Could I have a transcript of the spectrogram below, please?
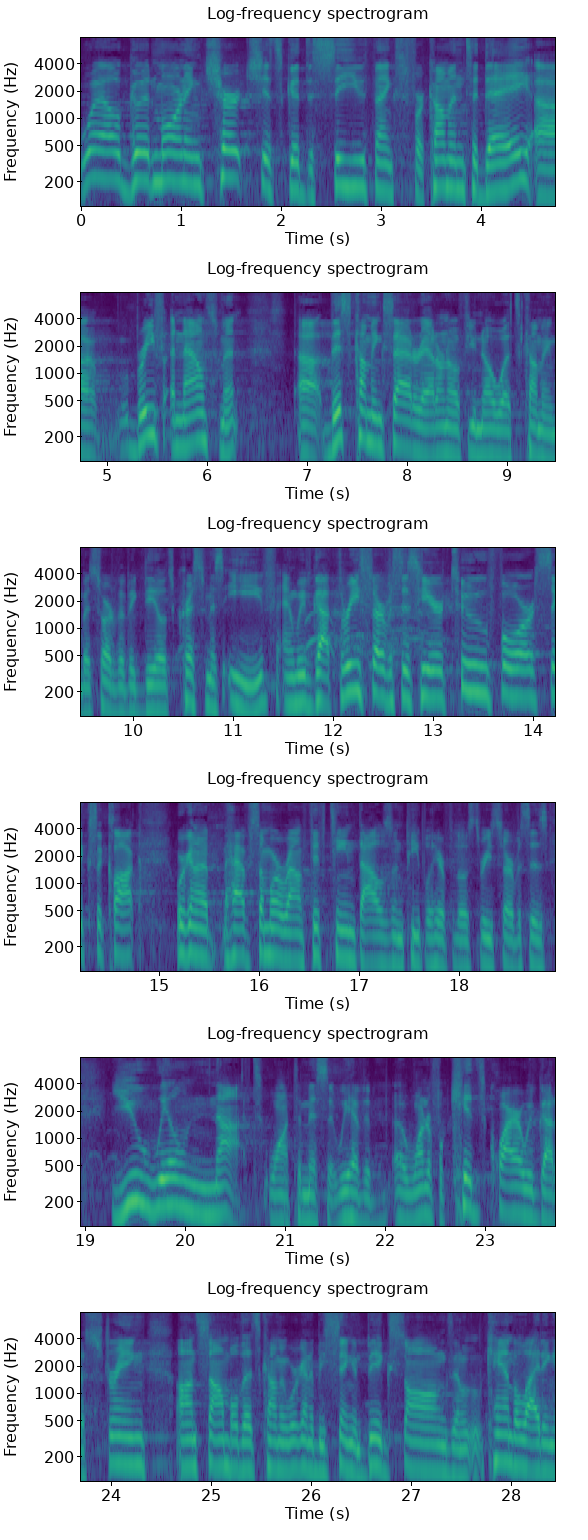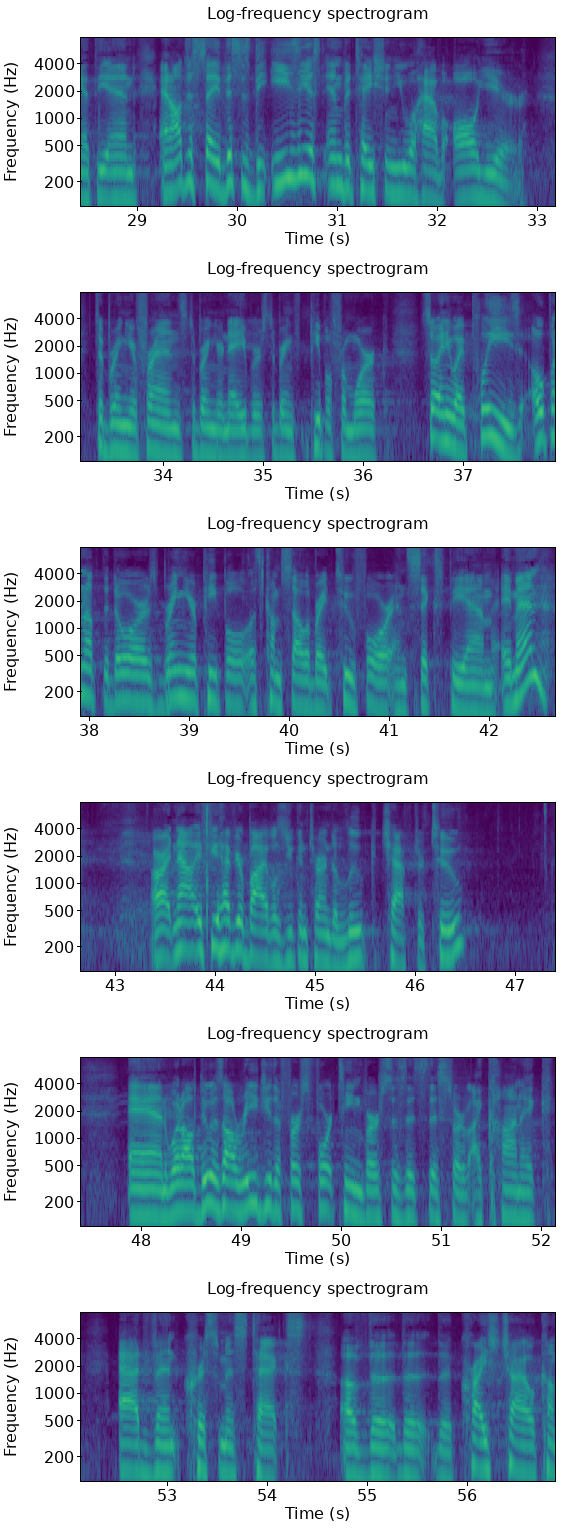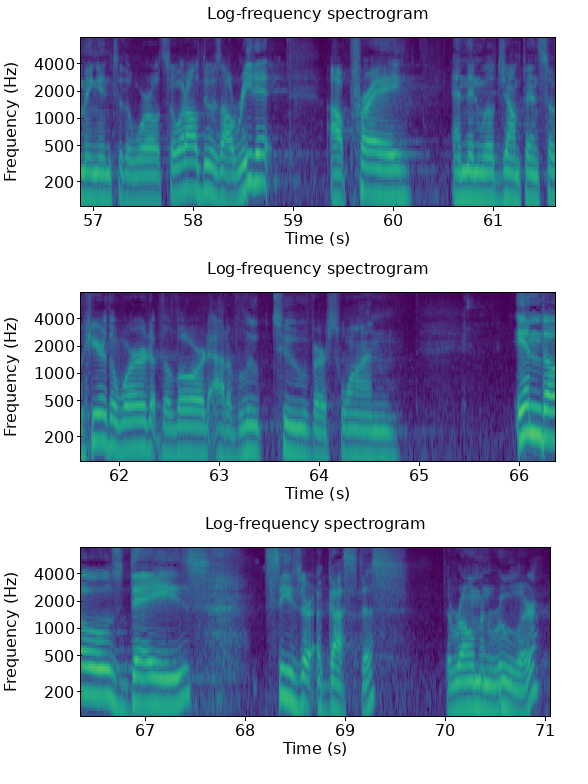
Well, good morning, church. It's good to see you. Thanks for coming today. Uh, brief announcement. Uh, this coming Saturday, I don't know if you know what's coming, but it's sort of a big deal. It's Christmas Eve, and we've got three services here two, four, six o'clock. We're going to have somewhere around 15,000 people here for those three services. You will not want to miss it. We have a, a wonderful kids choir. We've got a string ensemble that's coming. We're going to be singing big songs and candle lighting at the end. And I'll just say this is the easiest invitation you will have all year to bring your friends, to bring your neighbors, to bring people from work. So, anyway, please open up the doors, bring your people. Let's come celebrate 2, 4, and 6 p.m. Amen? All right, now if you have your Bibles, you can turn to Luke chapter 2. And what I'll do is I'll read you the first 14 verses. It's this sort of iconic Advent Christmas text of the, the, the Christ child coming into the world. So, what I'll do is I'll read it, I'll pray, and then we'll jump in. So, hear the word of the Lord out of Luke 2, verse 1. In those days, Caesar Augustus, the Roman ruler,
